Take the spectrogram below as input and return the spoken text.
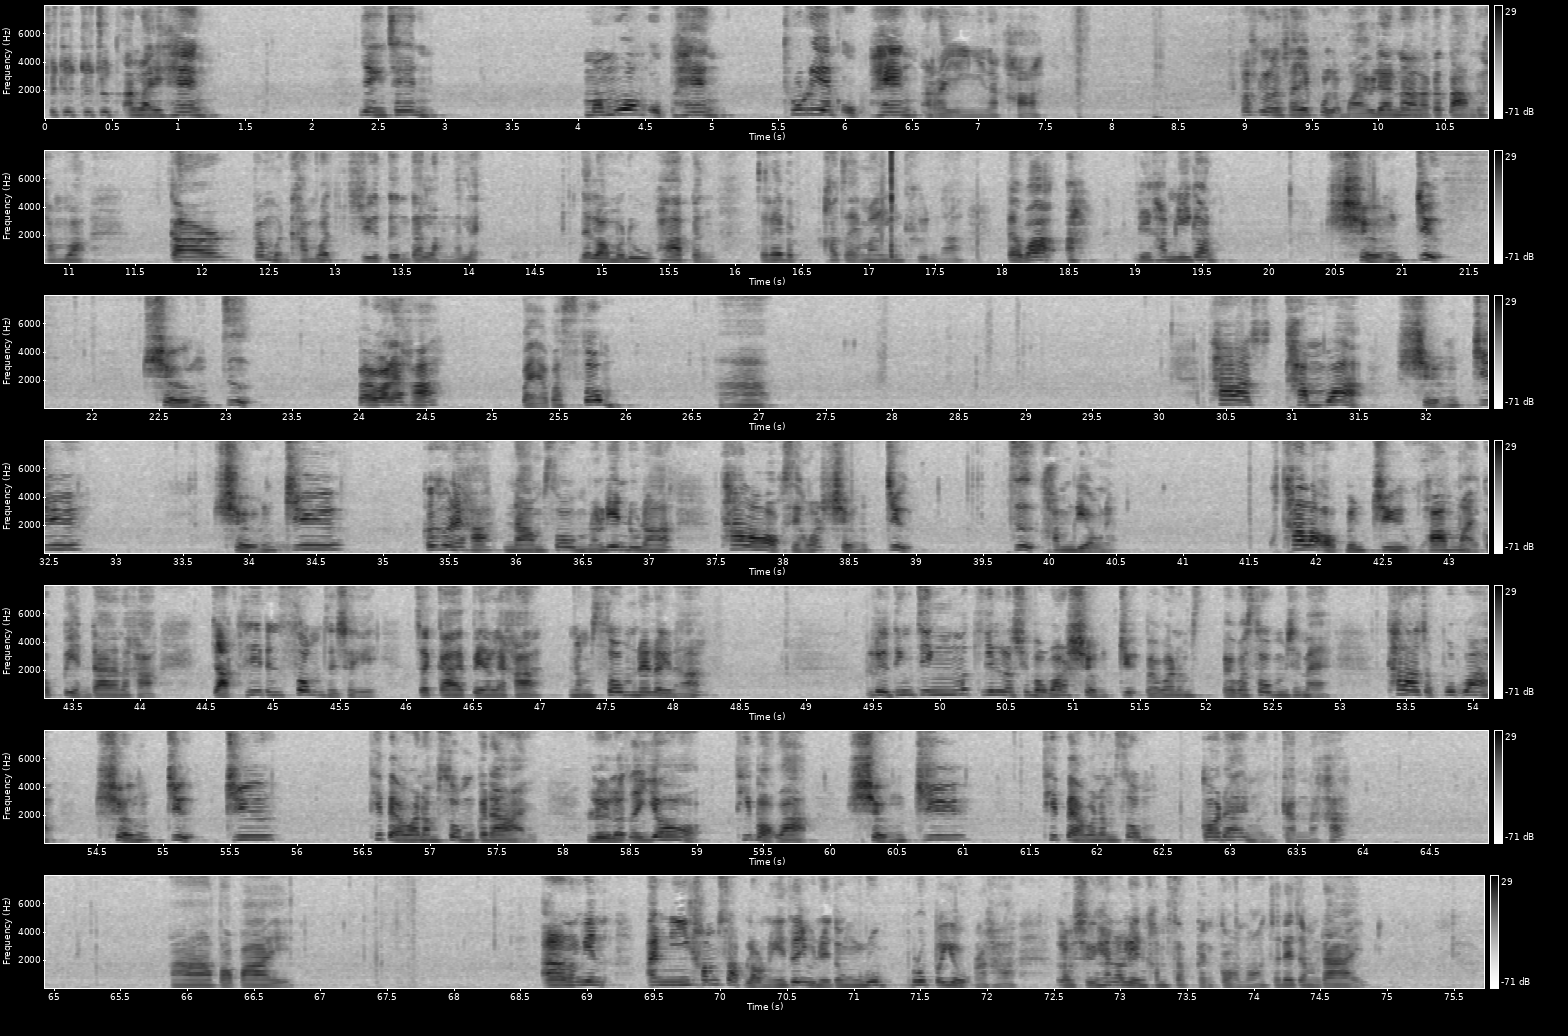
จุดจุดจุดจุดอะไรแห้ง อย่างเช่น มะม่วงอบแห้ง ทุเรียนอบแห้งอะไรอย่างนี้นะคะ ก็คือเราใช้ผลไม้ไว้ด้านหน้าแล้วก็ตามด้วยคำว่าการก็เหมือนคำว่าจือเติมด้านหลังนั่นแหละ เดี๋ยวเรามาดูภาพกันจะได้แบบเข้าใจมากยิ่งขึ้นนะ แต่ว่า อะ เรียนคำนี้ก่อน เฉิงจือเฉิงจือแปลว่าอะไรคะ แปลว่าส้ม อ่า ถ้าคำว่า เฉิงจือ เฉิงจื้อก็คืออะไรคะน้ำส้มนักเรียนดูนะ ถ้าเราออกเสียงว่าเฉิงจื้อจื้อคำเดียวเนี่ย ถ้าเราออกเป็นจื้อความหมายก็เปลี่ยนได้นะคะ จากที่เป็นส้มเฉยๆจะกลายเป็นอะไรคะน้ำส้มได้เลยนะ หรือจริง ๆ เมื่อกี้เราชื่อบอกว่าเฉิงจื้อแปลว่าน้ำแปลว่าส้มใช่ไหมถ้าเราจะพูดว่าเฉิงจือจื้อที่แปลว่าน้ำส้มก็ได้ หรือเราจะย่อที่บอกว่าเฉิงจื้อที่แปลว่าน้ำส้ม ก็ได้เหมือนกันนะคะ อ่า ต่อไป อ่านักเรียน อันนี้คำศัพท์เหล่านี้จะอยู่ในตรงรูปรูปประโยคนะคะ เราชื่อให้เราเรียนคำศัพท์กันก่อนเนาะ จะได้จำได้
